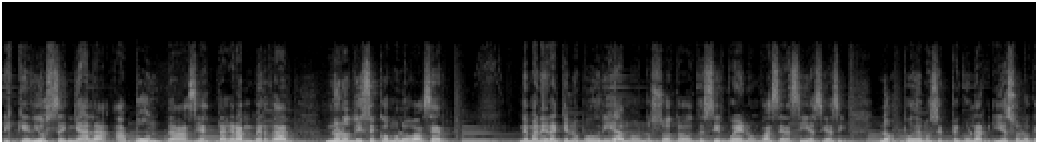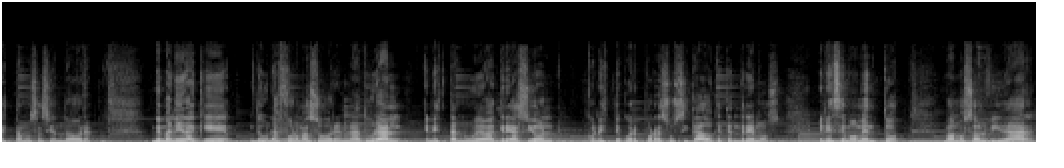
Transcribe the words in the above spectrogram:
es que Dios señala, apunta hacia esta gran verdad, no nos dice cómo lo va a hacer. De manera que no podríamos nosotros decir, bueno, va a ser así, así, así. No, podemos especular y eso es lo que estamos haciendo ahora. De manera que de una forma sobrenatural, en esta nueva creación, con este cuerpo resucitado que tendremos, en ese momento vamos a olvidar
